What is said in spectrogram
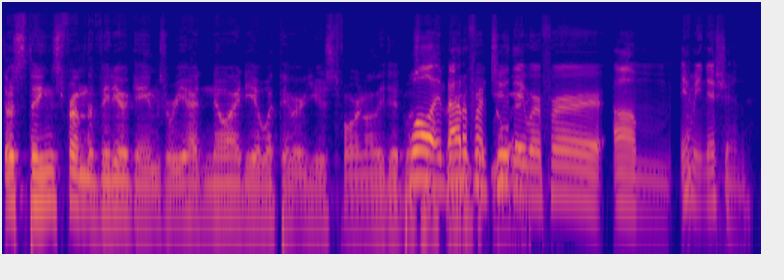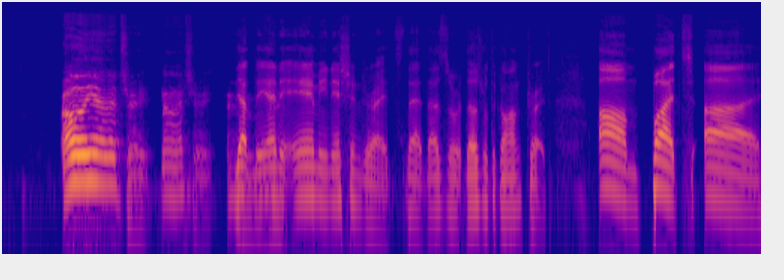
Those things from the video games where you had no idea what they were used for and all they did was Well, in Battlefront 2, they were for um ammunition. Oh yeah, that's right. No, that's right. I Yep, the that. ammunition droids. That those were those were the gonk droids. Um, but uh,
